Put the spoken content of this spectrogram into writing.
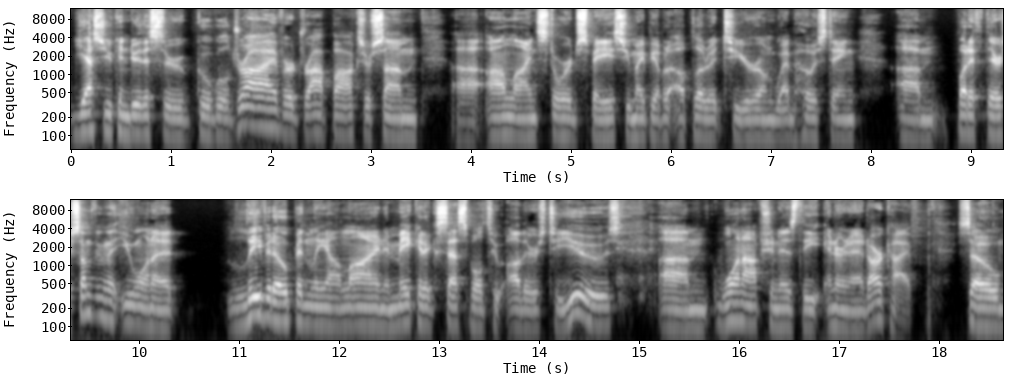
yes, you can do this through Google Drive or Dropbox or some uh, online storage space. You might be able to upload it to your own web hosting. Um, but if there's something that you want to leave it openly online and make it accessible to others to use, um, one option is the Internet Archive. So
